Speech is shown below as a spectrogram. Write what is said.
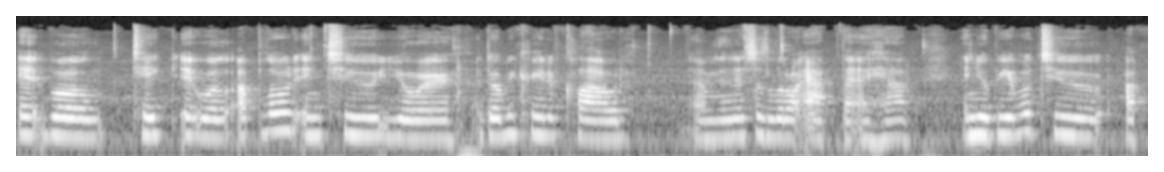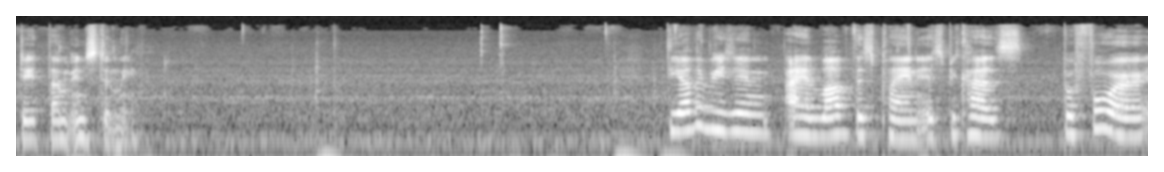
it will take it will upload into your Adobe Creative Cloud. Um, and this is a little app that I have, and you'll be able to update them instantly. The other reason I love this plan is because before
